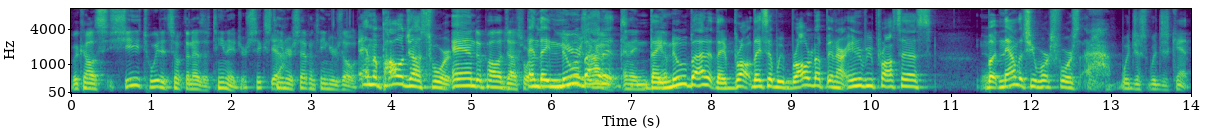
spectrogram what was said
because she tweeted something as a teenager, 16 Yeah. or 17 years old, And apologized for it. and apologized for it. and they knew years about ago. it. And they, they yep. knew about it. They brought. They said we brought it up in our interview process, but now that she works for us, ah, we just we just can't.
